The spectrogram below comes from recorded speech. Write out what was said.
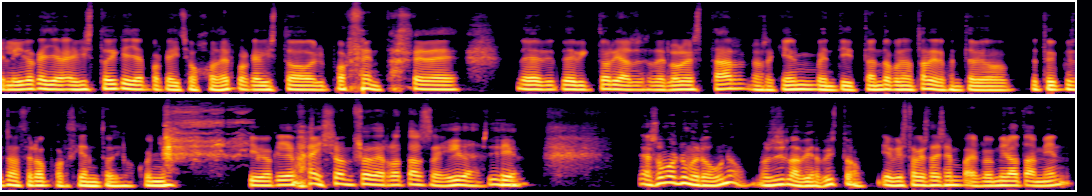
He leído que ya- he visto hoy que ya, porque he dicho joder, porque he visto el porcentaje de, de- de victorias desde el All-Star, no sé quién, veintitanto por ciento y de repente veo, estoy viendo 0%, digo, coño. Y veo que lleváis 11 derrotas seguidas, Sí. tío. Ya somos número uno. No sé si lo habías visto. Y he visto que estáis en, lo he mirado también.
